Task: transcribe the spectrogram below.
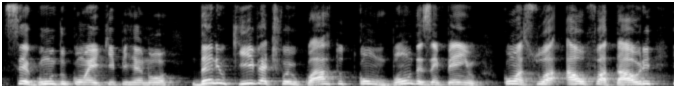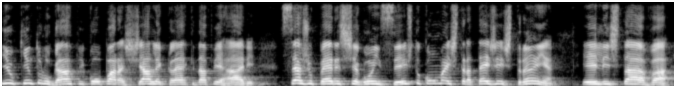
segundo com a equipe Renault. Daniel Kvyat foi o quarto, com um bom desempenho com a sua AlphaTauri e o quinto lugar ficou para Charles Leclerc da Ferrari. Sérgio Pérez chegou em sexto com uma estratégia estranha. Ele estava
